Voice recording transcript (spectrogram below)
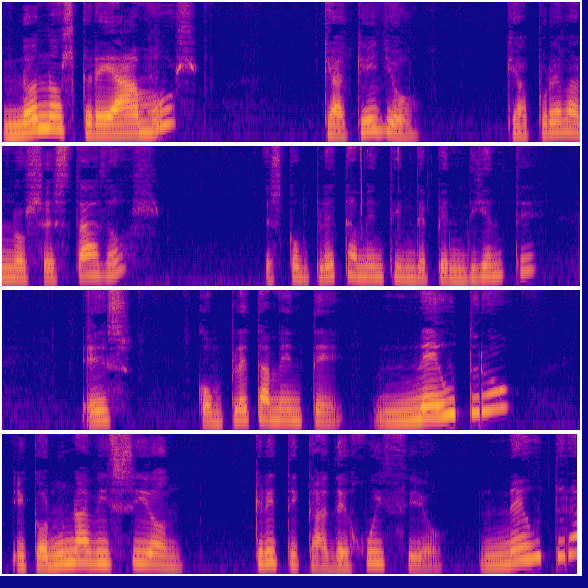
No nos creamos que aquello que aprueban los estados es completamente independiente, es completamente neutro y con una visión crítica de juicio neutra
